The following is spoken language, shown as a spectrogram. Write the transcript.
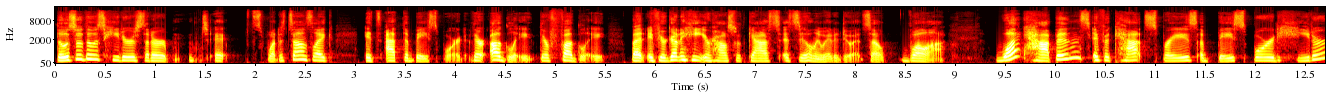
Those are those heaters that are, it's what it sounds like. It's at the baseboard. They're ugly, they're fugly. But if you're going to heat your house with gas, it's the only way to do it. So voila. What happens if a cat sprays a baseboard heater?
